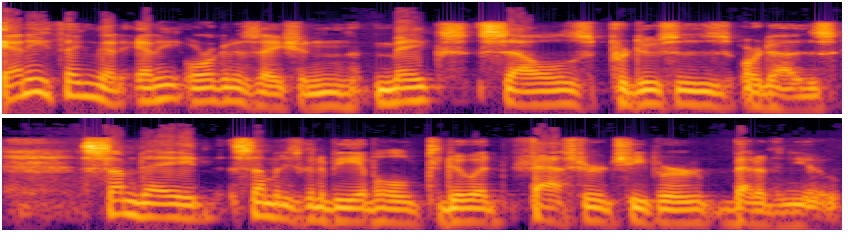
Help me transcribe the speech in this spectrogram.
Anything that any organization makes, sells, produces, or does, someday somebody's going to be able to do it faster, cheaper, better than you.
